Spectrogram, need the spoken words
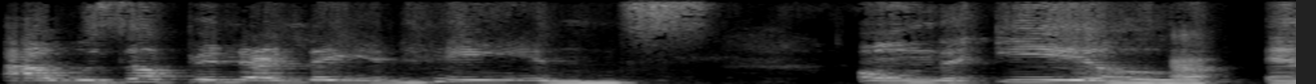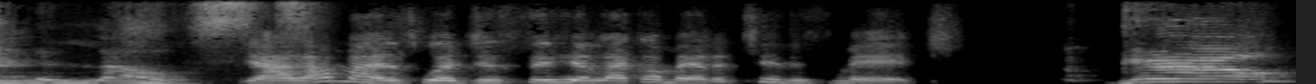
I was up in there laying hands on the ill I- and the lost. Y'all, I might as well just sit here like I'm at a tennis match. Girl,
